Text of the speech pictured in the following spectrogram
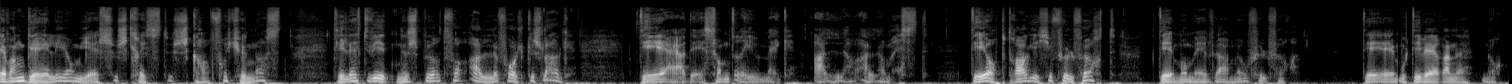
evangeliet om Jesus Kristus skal forkynnes til et vitnesbyrd for alle folkeslag. Det er det som driver meg aller, aller mest. Det oppdraget er ikke fullført. Det må vi være med å fullføre. Det er motiverende nok.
